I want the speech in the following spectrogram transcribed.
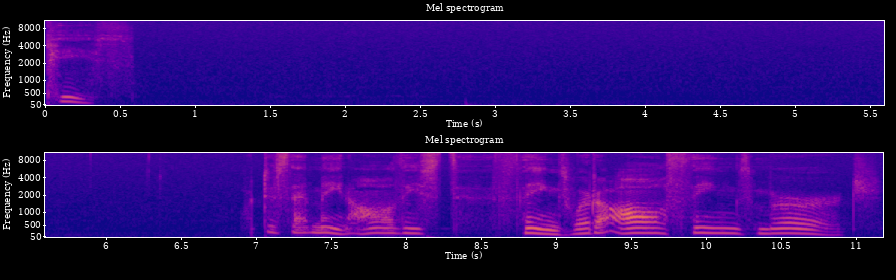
peace. What does that mean? All these th- things, where do all things merge?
